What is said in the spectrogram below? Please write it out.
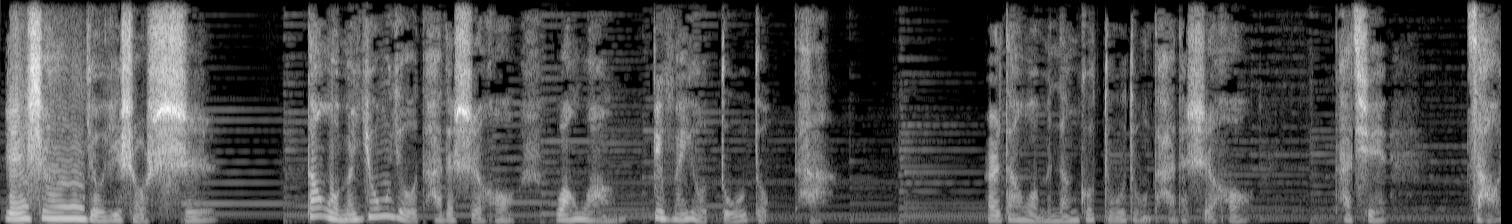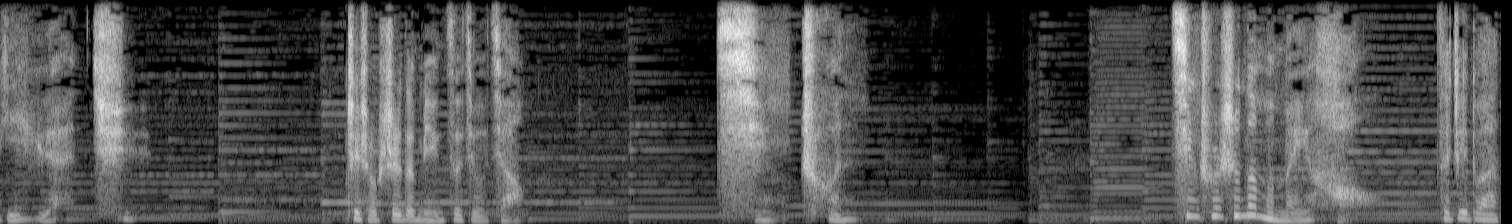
人生有一首诗，当我们拥有它的时候，往往并没有读懂它；而当我们能够读懂它的时候，它却早已远去。这首诗的名字就叫《青春》。青春是那么美好，在这段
